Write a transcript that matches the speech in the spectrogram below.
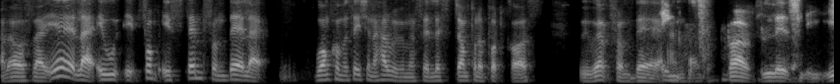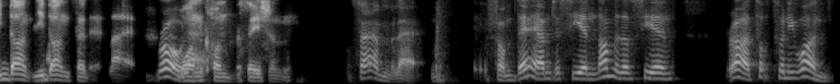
and I was like, yeah, like it, it from it stemmed from there, like one conversation I had with him. I said, let's jump on a podcast. We went from there, and, like, bro, literally, you done, you done said it, like, bro, one like, conversation, fam, like, from there, I'm just seeing numbers. I'm seeing, right, top twenty one,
